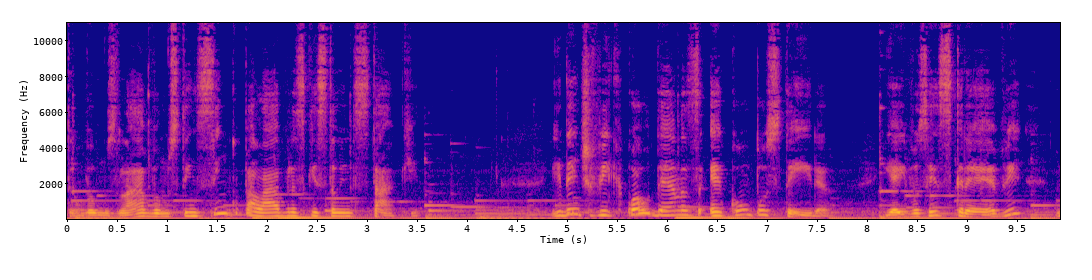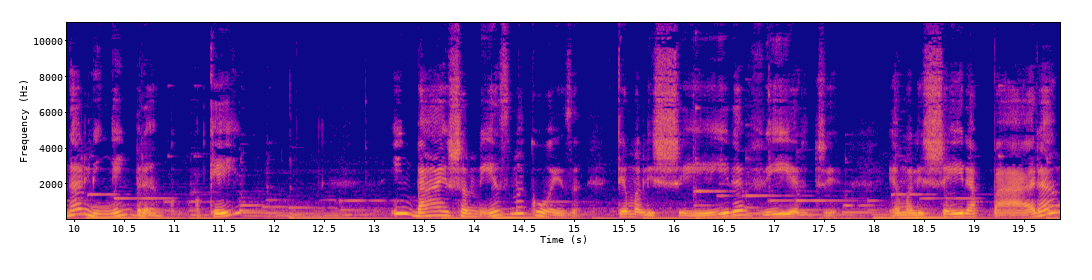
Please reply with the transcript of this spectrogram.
Então vamos lá, vamos tem cinco palavras que estão em destaque. Identifique qual delas é composteira. E aí você escreve na linha em branco, ok? Embaixo a mesma coisa. Tem uma lixeira verde. É uma lixeira para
